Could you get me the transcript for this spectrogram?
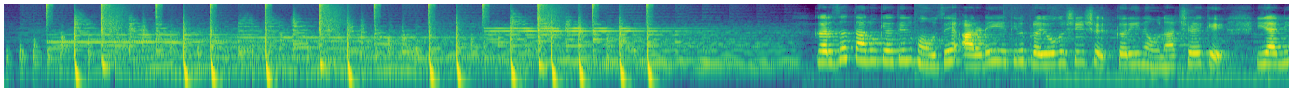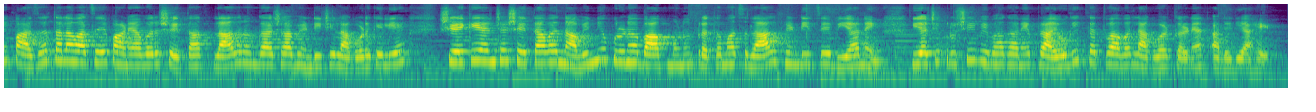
कर्जत तालुक्यातील मौजे आर्डे येथील प्रयोगशील शेतकरी नवनाथ शेळके यांनी पाझर तलावाचे पाण्यावर शेतात लाल रंगाच्या भेंडीची लागवड केली आहे. शेळके यांच्या शेतावर नाविन्यपूर्ण बाब म्हणून प्रथमच लाल भेंडीचे बियाणे याची कृषी विभागाने प्रायोगिक तत्वावर लागवड करण्यात आलेली आहे.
